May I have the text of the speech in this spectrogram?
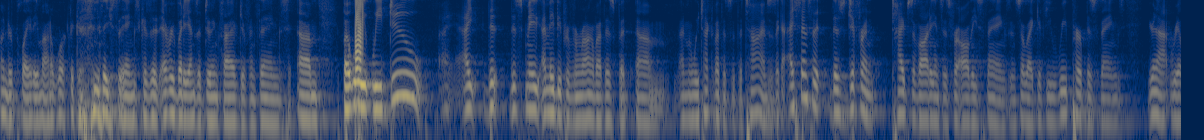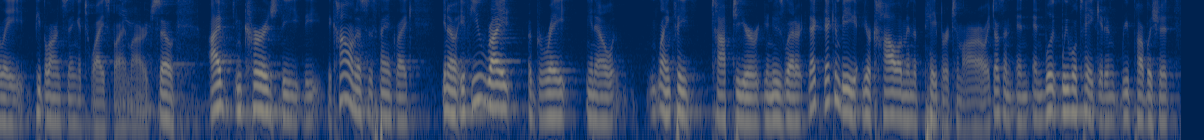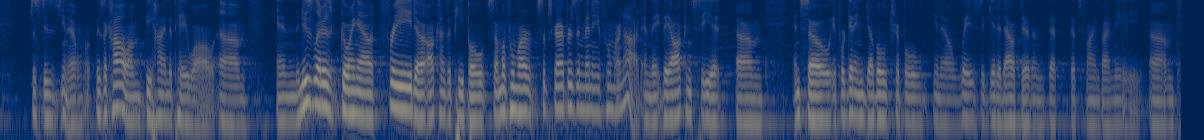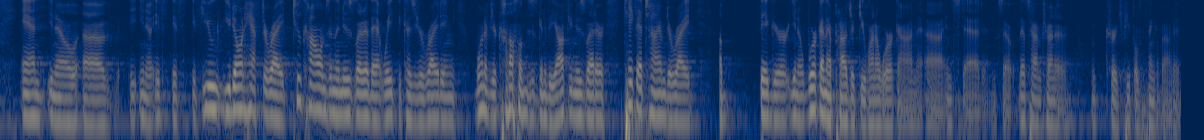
underplay the amount of work that goes into these things because everybody ends up doing five different things. Um, but we, we do, I, I, th- this may, I may be proven wrong about this, but um, I mean, we talked about this at the Times. It's like, I sense that there's different types of audiences for all these things. And so, like, if you repurpose things, you're not really, people aren't seeing it twice by and large. So I've encouraged the, the, the columnists to think, like, you know, if you write a great, you know, lengthy top to your, your newsletter, that, that can be your column in the paper tomorrow. It doesn't, and, and we, we will take it and republish it just as, you know, as a column behind the paywall. Um, and the newsletter is going out free to all kinds of people, some of whom are subscribers and many of whom are not. And they, they all can see it. Um, and so if we're getting double, triple, you know, ways to get it out there, then that, that's fine by me. Um, and you know, uh, you know, if, if, if you, you don't have to write two columns in the newsletter that week because you're writing, one of your columns is going to be off your newsletter, take that time to write a bigger, you know, work on that project you want to work on uh, instead. And so that's how I'm trying to encourage people to think about it.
